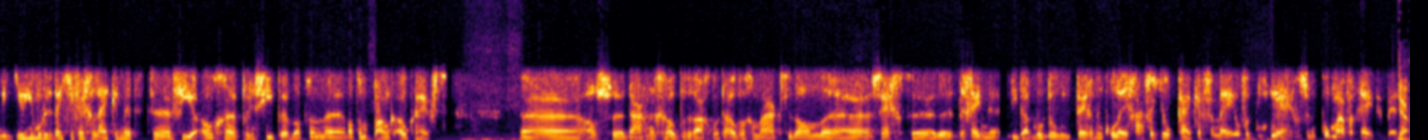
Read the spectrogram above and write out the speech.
je, je, moet het een beetje vergelijken met het uh, vier-ogen-principe, wat, een, wat een bank ook heeft. als daar een groot bedrag wordt overgemaakt, dan zegt de, degene die dat moet doen tegen een collega van joh, kijk even mee of ik niet ergens een komma vergeten ben. Ja.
